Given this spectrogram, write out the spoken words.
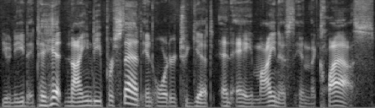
You need to hit 90% in order to get an A minus in the class.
